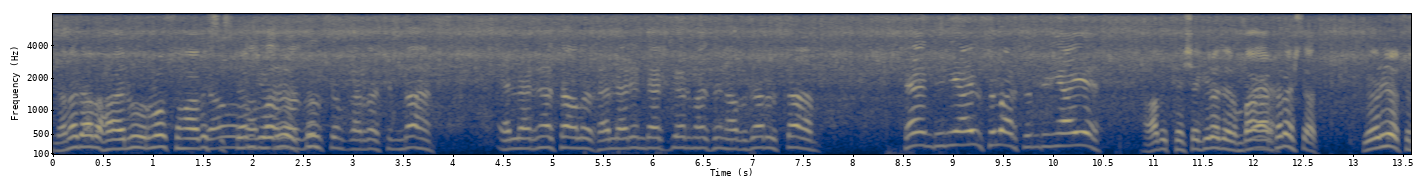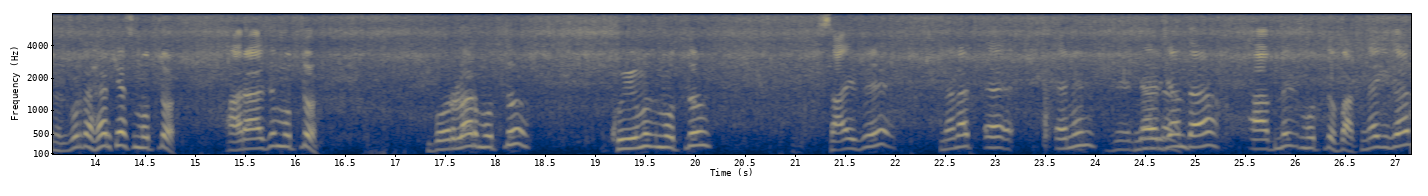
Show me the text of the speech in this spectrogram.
Mehmet abi hayırlı uğurlu olsun abi. Ol, Sistem Allah razı görüyorsun. olsun kardeşimden. Ellerine sağlık. Ellerin dert görmesin Abuzar ustam. Sen dünyayı sularsın dünyayı. Abi teşekkür ederim. Bak He. arkadaşlar görüyorsunuz burada herkes mutlu. Arazi mutlu. Borular mutlu. Kuyumuz mutlu. Sahibi Mehmet e, Emin Mercan Mercan da abimiz mutlu. Bak ne güzel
